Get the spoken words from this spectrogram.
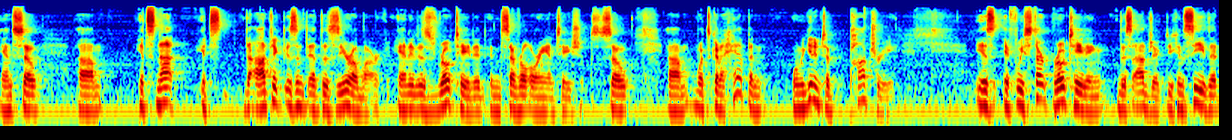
and so um, it's not it's the object isn't at the zero mark and it is rotated in several orientations. So um, what's going to happen when we get into Potree is if we start rotating this object, you can see that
